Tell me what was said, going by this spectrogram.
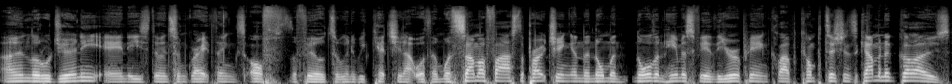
own little journey and he's doing some great things off the field. So we're going to be catching up with him. With summer fast approaching in the Norman, Northern Hemisphere, the European club competitions are coming to close.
